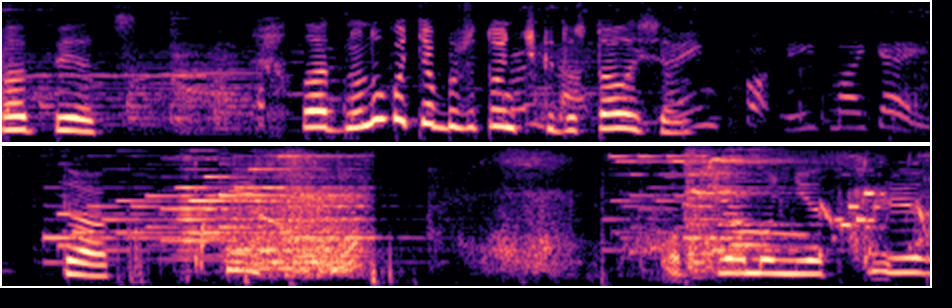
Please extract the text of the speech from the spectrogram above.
Капец. Ладно, ну хотя бы жетончики досталось. Так. Общая монетки,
